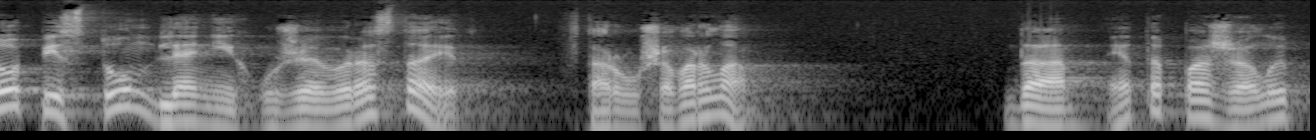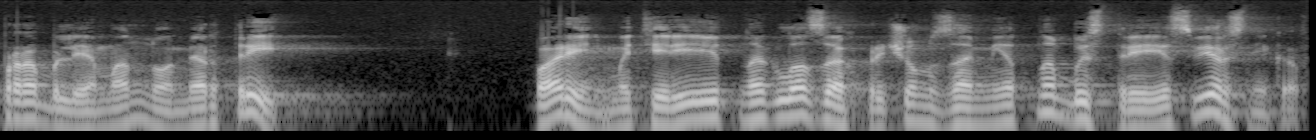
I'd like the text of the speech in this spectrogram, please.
То пистун для них уже вырастает. Вторуша Варлам. Да, это, пожалуй, проблема номер три. Парень матереет на глазах, причем заметно быстрее сверстников.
